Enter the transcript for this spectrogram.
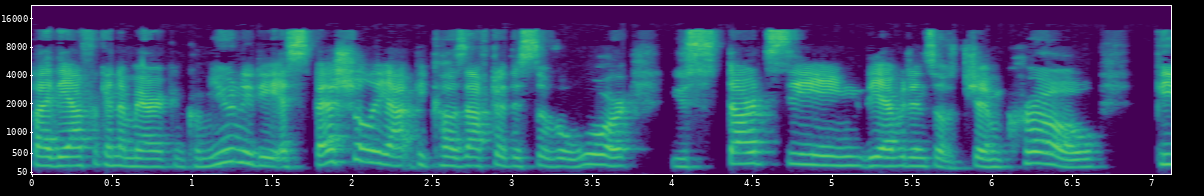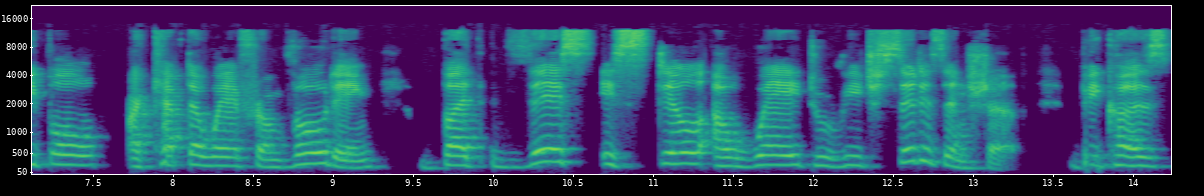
by the African American community, especially because after the Civil War, you start seeing the evidence of Jim Crow. People are kept away from voting, but this is still a way to reach citizenship because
